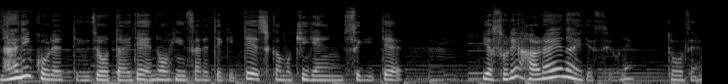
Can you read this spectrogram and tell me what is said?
何これっていう状態で納品されてきてしかも期限過ぎていやそれ払えないですよね。当然、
